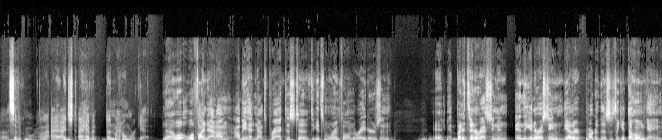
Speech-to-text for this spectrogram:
uh, Civic Memorial? And I, I just I haven't done my homework yet. No, we'll we'll find out. I'm I'll be heading out to practice to to get some more info on the Raiders and. eh, But it's interesting, and and the interesting the other part of this is they get the home game,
